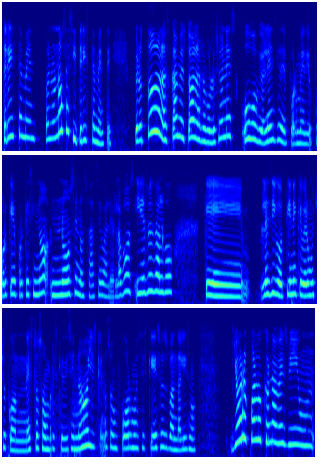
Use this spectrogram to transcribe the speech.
tristemente, bueno, no sé si tristemente, pero todos los cambios, todas las revoluciones, hubo violencia de por medio. ¿Por qué? Porque si no, no se nos hace valer la voz. Y eso es algo que, les digo, tiene que ver mucho con estos hombres que dicen, no, es que no son formas, es que eso es vandalismo. Yo recuerdo que una vez vi un,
